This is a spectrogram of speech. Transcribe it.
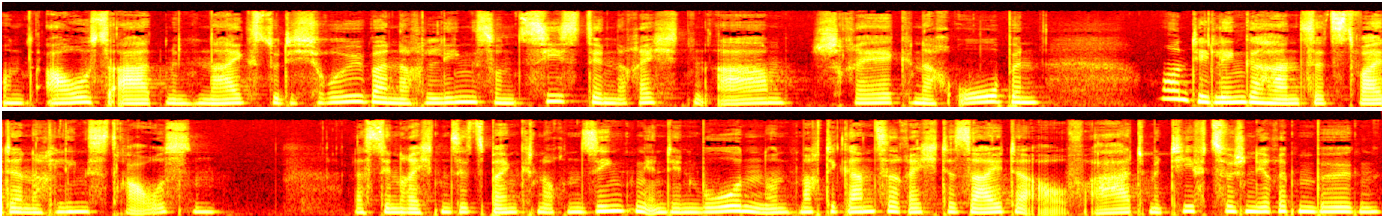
und ausatmend neigst du dich rüber nach links und ziehst den rechten Arm schräg nach oben und die linke Hand setzt weiter nach links draußen. Lass den rechten Sitzbeinknochen sinken in den Boden und mach die ganze rechte Seite auf. Atme tief zwischen die Rippenbögen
